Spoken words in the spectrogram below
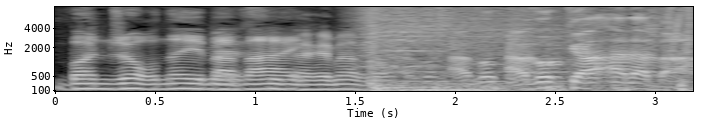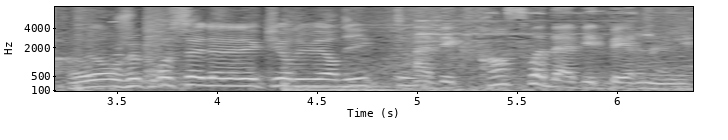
Bonne journée. Bye-bye. Avocat à la barre. Alors, je procède à la lecture du verdict avec François-David Bernier.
